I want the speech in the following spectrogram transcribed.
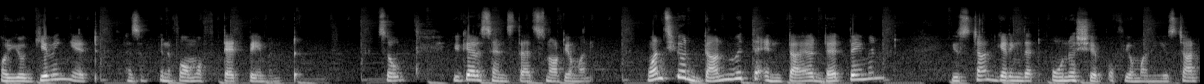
or you're giving it as a, in a form of debt payment. So you get a sense that's not your money. Once you're done with the entire debt payment, you start getting that ownership of your money. You start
